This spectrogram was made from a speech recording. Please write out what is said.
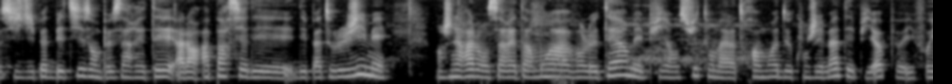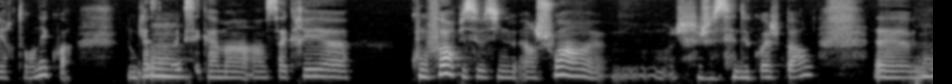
si je dis pas de bêtises, on peut s'arrêter. Alors, à part s'il y a des, des, pathologies, mais en général, on s'arrête un mois avant le terme et puis ensuite, on a trois mois de congé mat et puis hop, il faut y retourner, quoi. Donc là, c'est vrai mmh. que c'est quand même un, sacré confort, puis c'est aussi un choix. Hein, je sais de quoi je parle, mmh.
